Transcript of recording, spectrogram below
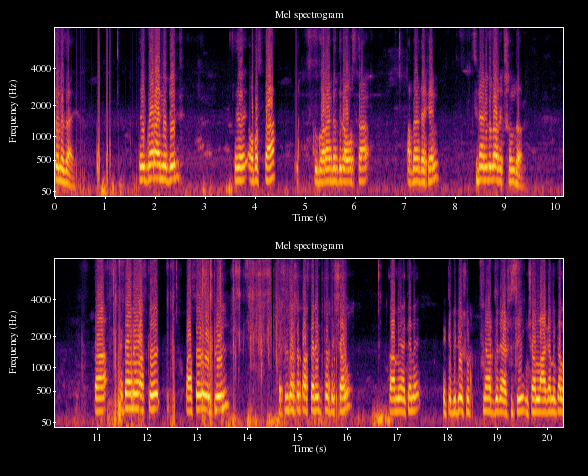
চলে যায়। তো এই গড়াই নদীর অবস্থা, গড়াই নদীর অবস্থা আপনারা দেখেন। সিনারিগুলো অনেক সুন্দর। তা এটা হলো আজকে পাঁচই এপ্রিল এপ্রিল মাসের পাঁচ তারিখ পঁচিশ সাল। তা আমি এখানে একটি ভিডিও শ্যুট নেওয়ার জন্য এসেছি ইনশাল্লাহ আগামীকাল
